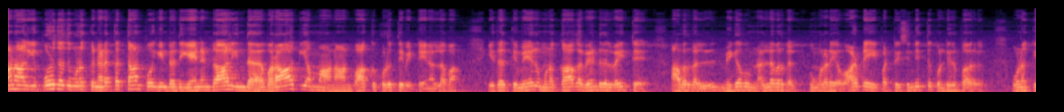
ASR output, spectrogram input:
ஆனால் இப்பொழுது அது உனக்கு நடக்கத்தான் போகின்றது. ஏனென்றால் இந்த வராகி அம்மா நான் வாக்கு கொடுத்து விட்டேன் அல்லவா? இதற்கு மேலும் உனக்காக வேண்டுதல் வைத்து அவர்கள் மிகவும் நல்லவர்கள். உங்களுடைய வாழ்க்கையை பற்றி சிந்தித்து கொண்டிருப்பவர்கள். உனக்கு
